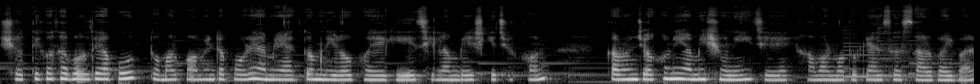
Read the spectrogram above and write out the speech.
সত্যি কথা বলতে আপু, তোমার কমেন্টটা পড়ে আমি একদম নীরব হয়ে গিয়েছিলাম বেশ কিছুক্ষণ। কারণ যখনই আমি শুনি যে আমার মতো ক্যান্সার সারভাইভার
